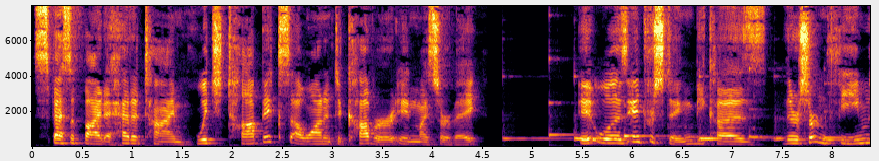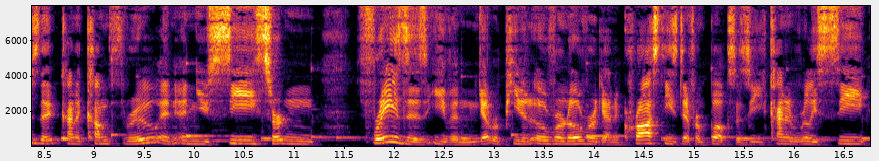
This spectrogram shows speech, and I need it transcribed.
specified ahead of time which topics I wanted to cover in my survey. It was interesting because there are certain themes that kind of come through, and, and you see certain phrases even get repeated over and over again across these different books as you kind of really see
